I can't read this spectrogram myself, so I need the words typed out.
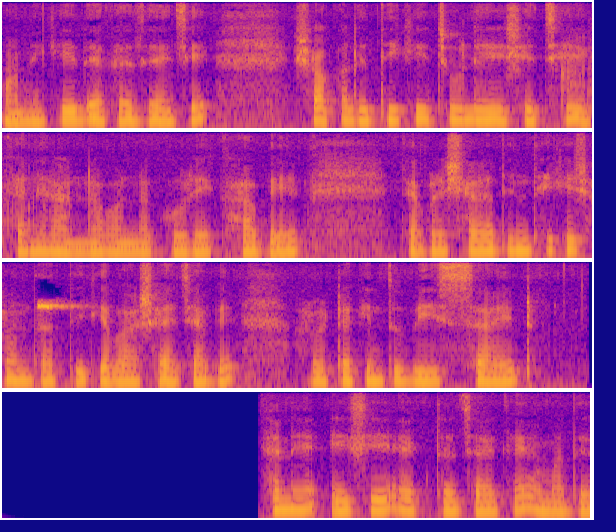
অনেকেই দেখা যায় যে সকালের দিকে চলে এসেছে, এখানে রান্না বান্না করে খাবে। তারপরে সারাদিন থেকে সন্ধ্যার দিকে বাসায় যাবে। আর ওটা কিন্তু বিচ সাইড এখানে এসে একটা জায়গায় আমাদের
